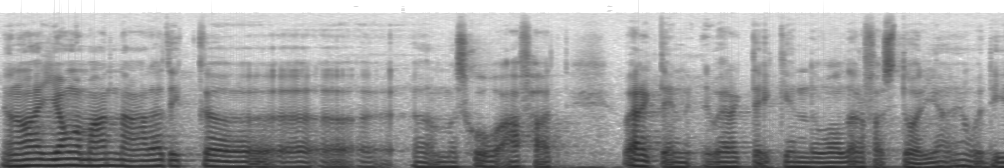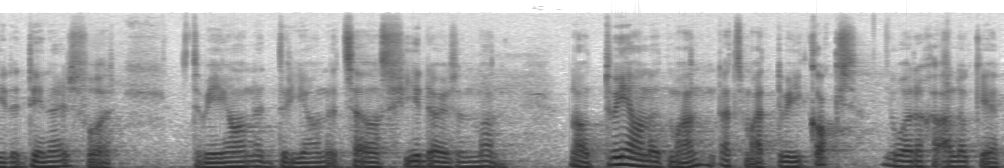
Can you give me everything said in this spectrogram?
En dan een jonge man nadat ik uh, uh, uh, mijn school af had, werkte, in, werkte ik in de Waldorf Astoria. En we deden dinners voor 200, 300, zelfs 4000 man. Nou, 200 man, dat is maar twee koks, die worden gealloceerd.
